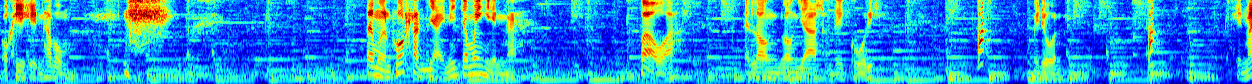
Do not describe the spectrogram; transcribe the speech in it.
โอเคเห็นครับผม แต่เหมือนพวกสัตว์ใหญ่นี่จะไม่เห็นนะเปล่าวะไหนลองลองยาสเตโกดิปักไม่โดนปักเห็นไหม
